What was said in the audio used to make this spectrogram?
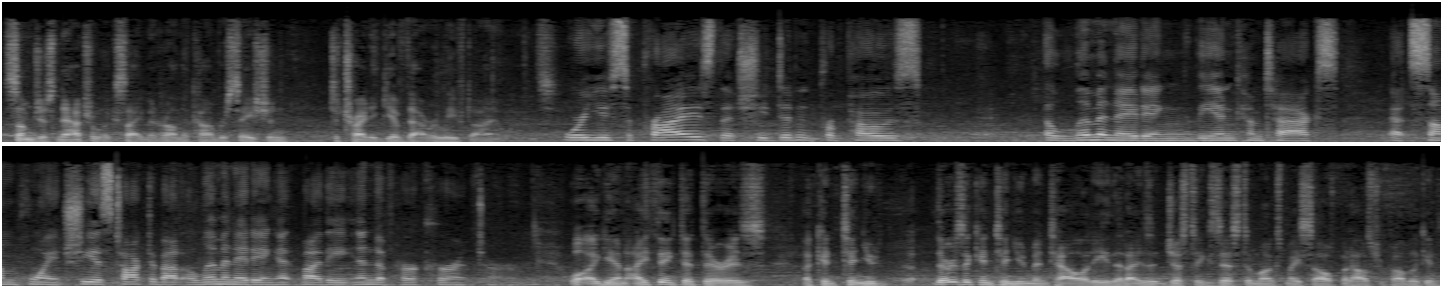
some just natural excitement around the conversation to try to give that relief to Iowans. Were you surprised that she didn't propose eliminating the income tax at some point? She has talked about eliminating it by the end of her current term. Well, again, I think that there is a continued there is a continued mentality that doesn't just exist amongst myself but House Republicans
